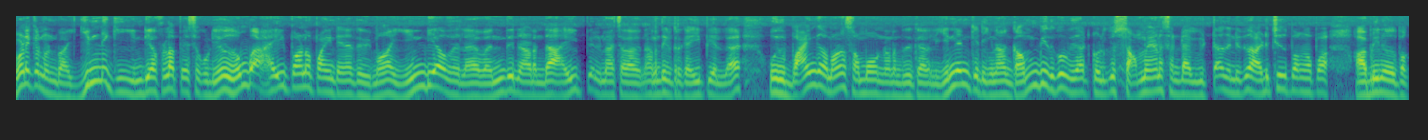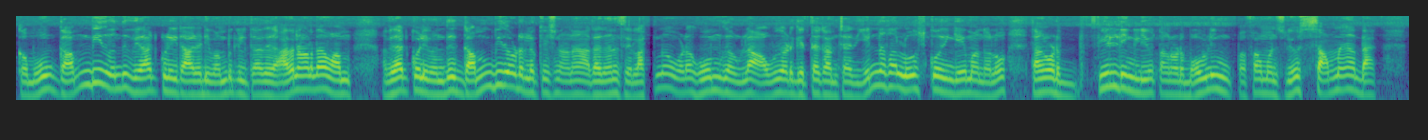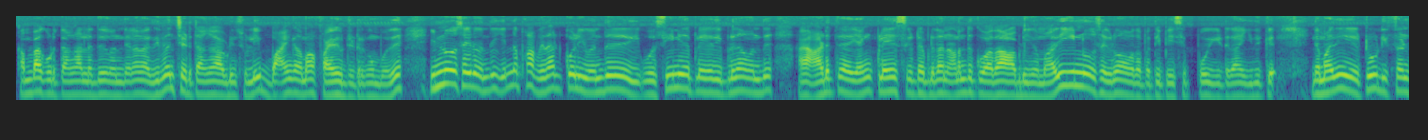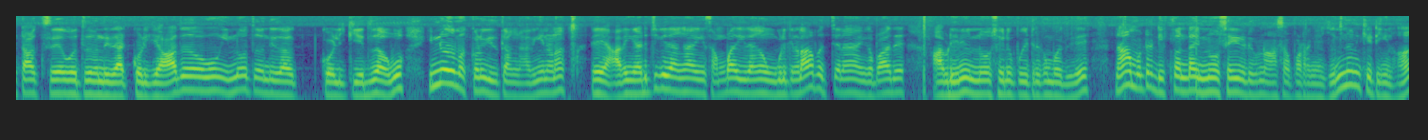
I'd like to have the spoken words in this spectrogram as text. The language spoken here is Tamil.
வணக்கம் நண்பா. இன்றைக்கி இந்தியா ஃபுல்லாக பேசக்கூடிய ரொம்ப ஹைப்பான பாயிண்ட் என்ன தெரியுமா? இந்தியாவில் வந்து நடந்த ஐபிஎல் மேட்ச் அதாவது நடந்துகிட்டு இருக்க ஐபிஎல்லில் ஒரு பயங்கரமான சம்பவம் நடந்திருக்கு. அதில் என்னென்னு கேட்டிங்கன்னா கம்பீருக்கும் விராட் கோலிக்கும் செம்மையான சண்டை. விட்டால் அது நிறுத்த அடிச்சிருப்பாங்கப்பா அப்படின்னு ஒரு பக்கமும் கம்பீர் வந்து விராட் கோலிகிட்ட ஆல்ரெடி வம்பு கிழித்தாது அதனால தான் வம் விராட் கோலி வந்து கம்பீரோட லொக்கேஷனான அதாவது லக்னோவோட ஹோம் கிரவுண்டில் அவரோட கெத்தை காமிச்சாரு. என்ன தான் லோ ஸ்கோரிங் கேமாக இருந்தாலும் தங்களோட ஃபீல்டிங்லேயும் தங்களோட பவுலிங் பர்ஃபார்மன்ஸ்லேயும் செம்மையாக பேக் கம்பேக் கொடுத்தாங்க. அல்லது வந்து என்ன ரிவென்ஸ் எடுத்தாங்க. அப்படின்னு சொல்லி பயங்கரமாக ஃபயர் விட்டுட்டு இருக்கும்போது இன்னொரு சைடு வந்து என்னப்பா விராட் கோலி வந்து ஒரு சீனியர் பிளேயர் இப்படி தான் வந்து அடுத்த யங் பிளேயர்ஸ் கிட்ட இப்படி தான் நடந்துக்குவாதா அப்படிங்கிற மாதிரி இன்னொரு சைடும் அதை பற்றி பேசி போய்கிட்டு தான் இருக்குது இந்த மாதிரி டூ டிஃப்ரெண்ட் டாக்ஸு ஒருத்தர் வந்து விராட் கோலிக்கு ஆதரவும் இன்னொருத்தர் வந்து விராட் கோலிக்கு எதிராகவும் இன்னொரு மக்களும் இருக்காங்க. அவங்க என்னன்னா டேய் அவங்க அடிச்சுக்கிறாங்க அவங்க சம்பாதிக்கிறாங்க உங்களுக்கு என்னடா பிரச்சனை? இங்கே பாது அப்படின்னு இன்னொரு சைடும் போயிட்டு இருக்கும்போது நான் மட்டும் டிஃப்ரெண்ட்டாக இன்னொரு சைடு எடுக்கணும்னு ஆசைப்பட்றேங்க. என்னன்னு கேட்டிங்கன்னா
